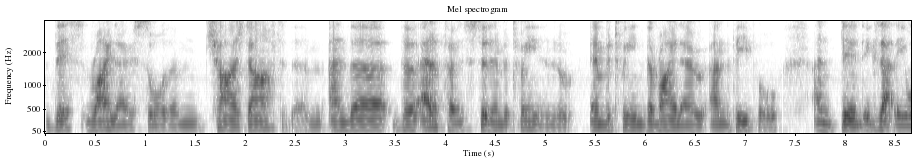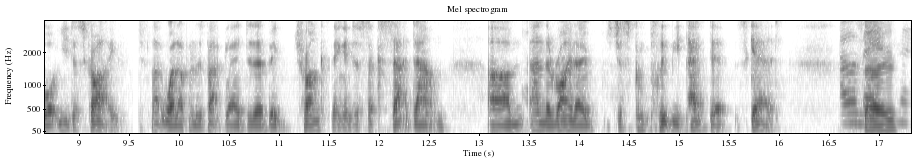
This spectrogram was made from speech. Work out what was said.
this rhino saw them, charged after them, and the the elephant stood in between in between the rhino and the people, and did exactly what you described. Like went up on his back leg, did a big trunk thing, and just like sat down. Um, and the rhino just completely pegged it, scared. How So, amazing.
